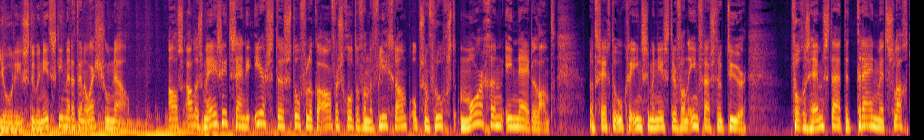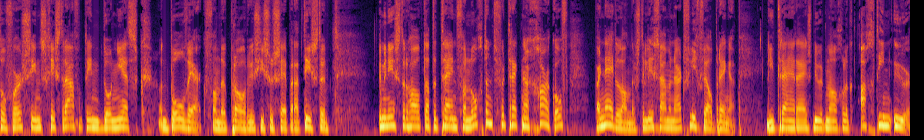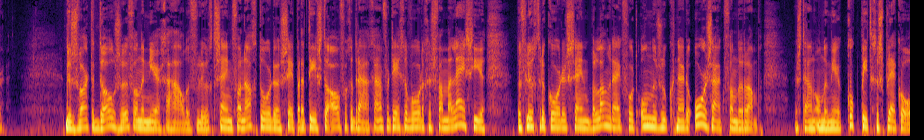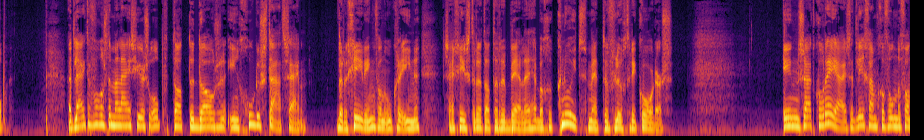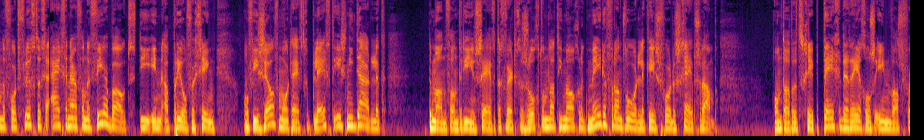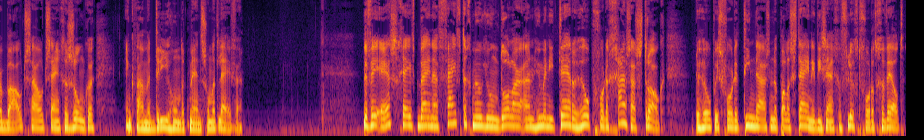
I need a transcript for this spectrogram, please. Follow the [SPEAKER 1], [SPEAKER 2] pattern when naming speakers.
[SPEAKER 1] Juri Stubenitski met het NOS-journaal. Als alles meezit zijn de eerste stoffelijke overschotten van de vliegramp... op zijn vroegst morgen in Nederland. Dat zegt de Oekraïense minister van Infrastructuur. Volgens hem staat de trein met slachtoffers sinds gisteravond in Donetsk... het bolwerk van de pro-Russische separatisten. De minister hoopt dat de trein vanochtend vertrekt naar Kharkov... waar Nederlanders de lichamen naar het vliegveld brengen. Die treinreis duurt mogelijk 18 uur. De zwarte dozen van de neergehaalde vlucht zijn vannacht door de separatisten overgedragen aan vertegenwoordigers van Maleisië. De vluchtrecorders zijn belangrijk voor het onderzoek naar de oorzaak van de ramp. Er staan onder meer cockpitgesprekken op. Het lijkt er volgens de Maleisiërs op dat de dozen in goede staat zijn. De regering van Oekraïne zei gisteren dat de rebellen hebben geknoeid met de vluchtrecorders. In Zuid-Korea is het lichaam gevonden van de voortvluchtige eigenaar van de veerboot die in april verging. Of hij zelfmoord heeft gepleegd is niet duidelijk. De man van 73 werd gezocht omdat hij mogelijk medeverantwoordelijk is voor de scheepsramp. Omdat het schip tegen de regels in was verbouwd zou het zijn gezonken en kwamen 300 mensen om het leven. De VS geeft bijna 50 miljoen dollar aan humanitaire hulp voor de Gazastrook. De hulp is voor de tienduizenden Palestijnen die zijn gevlucht voor het geweld.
